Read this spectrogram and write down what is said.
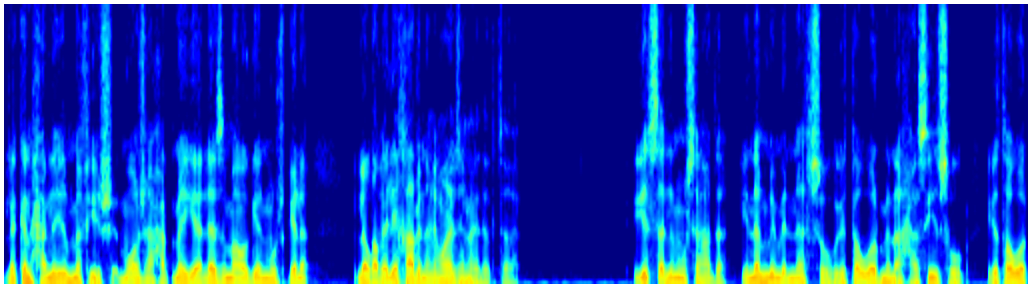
لكن حاليا ما فيش. المواجهه حتمية لازم أواجه المشكلة لو طب اللي يخاف من منها المواجهة يا دكتور؟ يسأل المساعدة ينمي من نفسه يطور من أحاسيسه يطور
